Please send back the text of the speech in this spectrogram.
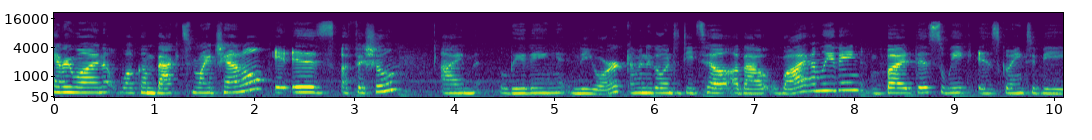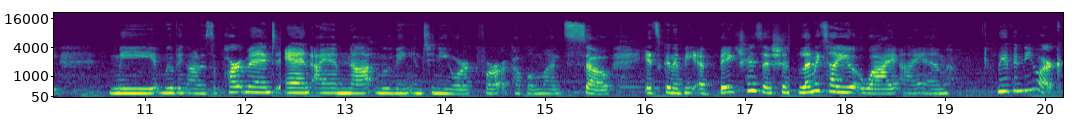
Hey everyone, welcome back to my channel. It is official. I'm leaving New York. I'm gonna go into detail about why I'm leaving, but this week is going to be me moving out of this apartment and I am not moving into New York for a couple months. So it's gonna be a big transition. Let me tell you why I am leaving New York.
